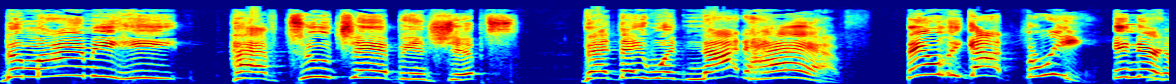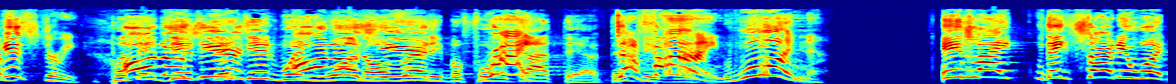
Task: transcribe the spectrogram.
The Miami Heat have two championships that they would not have. They only got three in their Yeah, history. but all they those did- they did win one years- already before he right, got there. They fine, one. In like, they started what,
